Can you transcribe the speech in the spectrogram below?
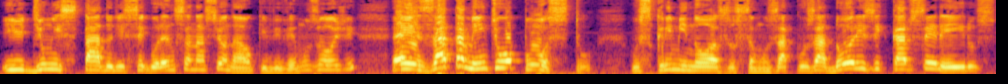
e de um estado de segurança nacional que vivemos hoje, é exatamente o oposto. Os criminosos são os acusadores e carcereiros,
